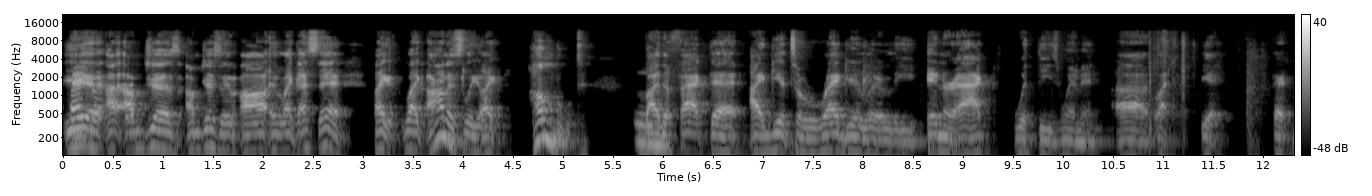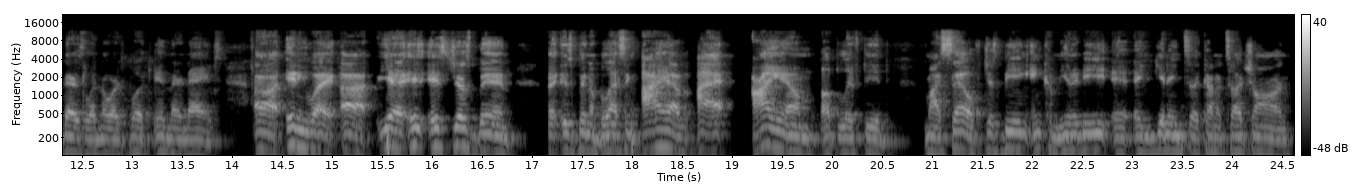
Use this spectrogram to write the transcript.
yeah I, I'm just I'm just in awe, and like I said, like like honestly, like humbled mm-hmm. by the fact that I get to regularly interact with these women. Uh, like yeah, there, there's Lenore's book in their names. Uh, anyway, uh, yeah, it, it's just been it's been a blessing. I have I I am uplifted myself just being in community and, and getting to kind of touch on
